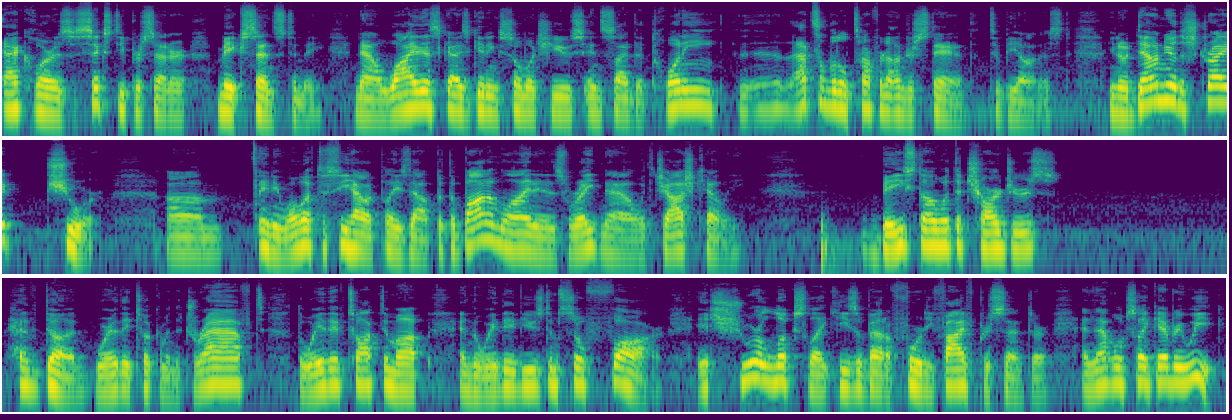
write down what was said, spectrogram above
Ekeler as a 60 percenter makes sense to me. Now, why this guy's getting so much use inside the 20, uh, that's a little tougher to understand, to be honest. You know, down near the stripe, sure. Um, anyway, we'll have to see how it plays out. But the bottom line is right now with Josh Kelley, based on what the Chargers have done, where they took him in the draft, the way they've talked him up, and the way they've used him so far, it sure looks like he's about a 45 percenter, and that looks like every week,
